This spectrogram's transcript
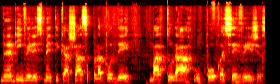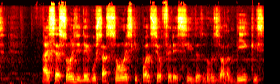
né, de envelhecimento de cachaça para poder maturar um pouco as cervejas. As sessões de degustações que podem ser oferecidas nos alambiques,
